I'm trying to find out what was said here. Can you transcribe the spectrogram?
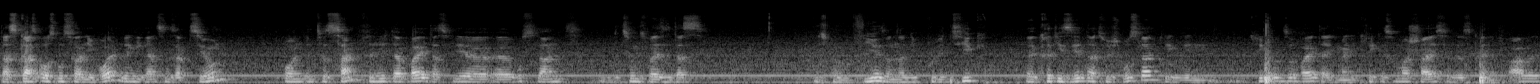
das Gas aus Russland nicht wollen, wegen die ganzen Sanktionen. Und interessant finde ich dabei, dass wir äh, Russland, beziehungsweise das nicht nur wir, sondern die Politik äh, kritisiert natürlich Russland wegen den Krieg und so weiter. Ich meine, Krieg ist immer scheiße, das ist keine Frage.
